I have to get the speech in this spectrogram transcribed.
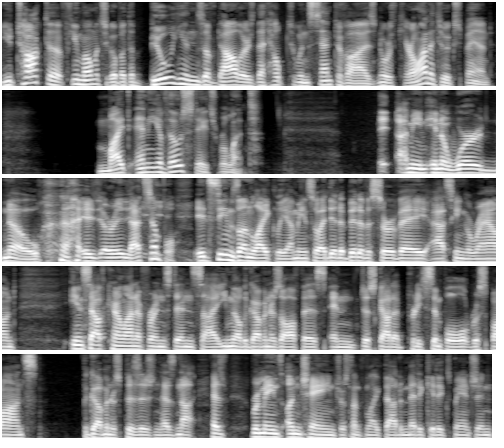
You talked a few moments ago about the billions of dollars that helped to incentivize North Carolina to expand. Might any of those states relent? I mean, in a word, no. it, That's simple. It, it, seems unlikely. I mean, so I did a bit of a survey asking around. In South Carolina, for instance, I emailed the governor's office and just got a pretty simple response. The governor's position has not has remains unchanged or something like that. A Medicaid expansion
